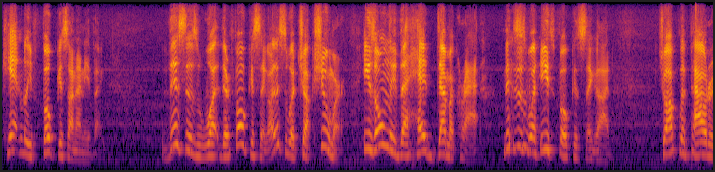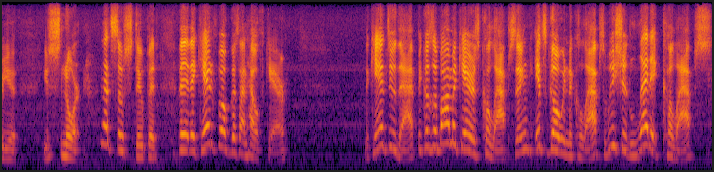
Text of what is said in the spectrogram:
can't really focus on anything. This is what they're focusing on. This is what Chuck Schumer. He's only the head Democrat. This is what he's focusing on. Chocolate powder you you snort. That's so stupid. They, they can't focus on health care. They can't do that because Obamacare is collapsing. It's going to collapse. We should let it collapse.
